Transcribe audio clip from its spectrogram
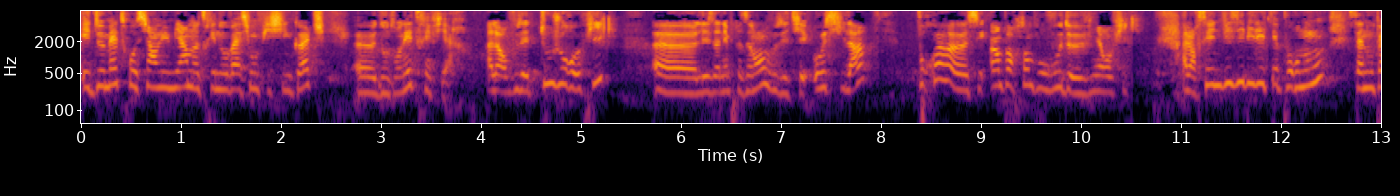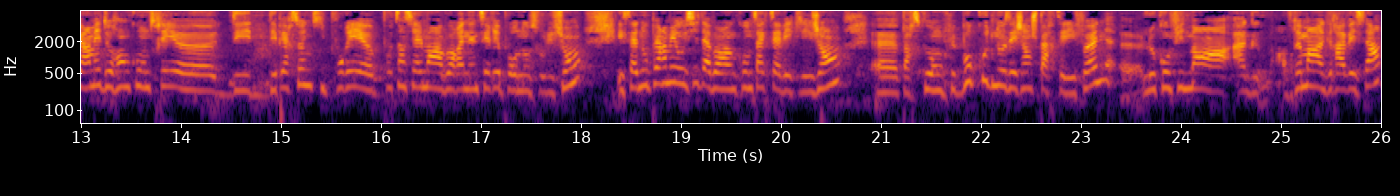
et, de mettre aussi en lumière notre innovation Phishing Coach dont on est très fiers. Alors, vous êtes toujours au FIC. les années précédentes, vous étiez aussi là. Pourquoi c'est important pour vous de venir au FIC? Alors c'est une visibilité pour nous, ça nous permet de rencontrer euh, des, personnes qui pourraient euh, potentiellement avoir un intérêt pour nos solutions et ça nous permet aussi d'avoir un contact avec les gens euh, parce qu'on fait beaucoup de nos échanges par téléphone. le confinement a, a, vraiment aggravé ça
